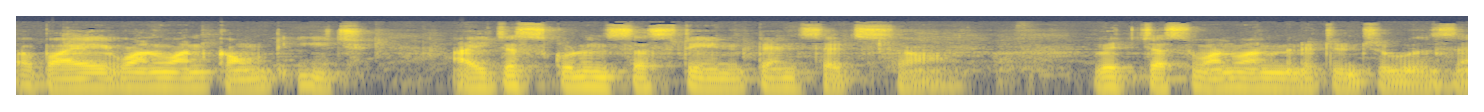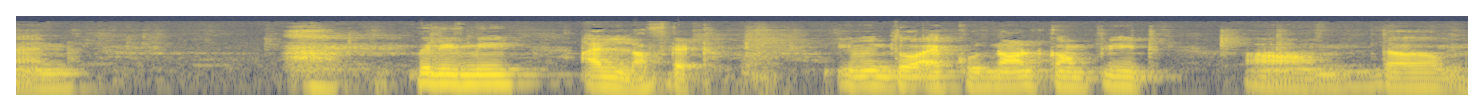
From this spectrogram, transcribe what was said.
uh, by one one count each. I just couldn't sustain 10 sets uh, with just one one minute intervals, and believe me, I loved it even though I could not complete um, the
